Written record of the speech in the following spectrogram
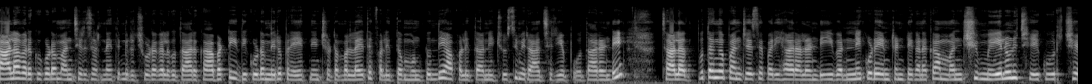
చాలా వరకు కూడా మంచి రిజల్ట్ అయితే మీరు చూడగలుగుతారు. కాబట్టి ఇది కూడా మీరు ప్రయత్నించడం వల్ల అయితే ఫలితం ఉంటుంది. ఆ ఫలితాన్ని చూసి మీరు ఆశ్చర్యపోతారు. అవుతారండి చాలా అద్భుతంగా పనిచేసే పరిహారాలండి. ఇవన్నీ కూడా ఏంటంటే కనుక మంచి మేలుని చేకూర్చే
